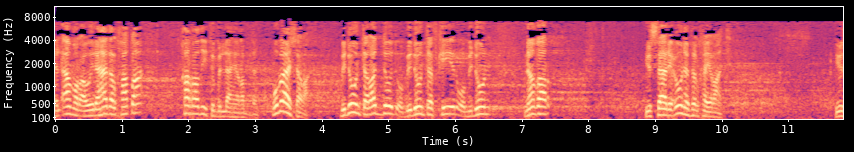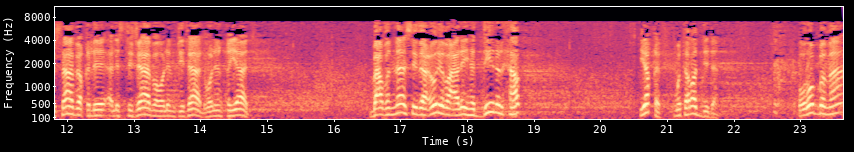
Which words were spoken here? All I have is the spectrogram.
الأمر أو إلى هذا الخطأ قال رضيت بالله ربا. مباشرة بدون تردد وبدون تفكير وبدون نظر يسارعون في الخيرات. يسابق للاستجابة والامتثال والانقياد. بعض الناس إذا عرض عليه الدين الحق يقف مترددا وربما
